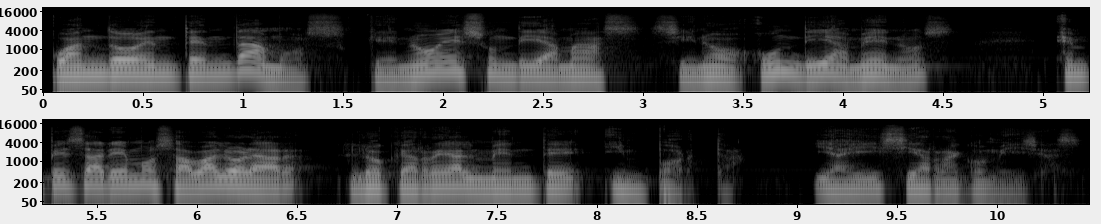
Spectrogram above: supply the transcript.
cuando entendamos que no es un día más, sino un día menos, empezaremos a valorar lo que realmente importa. Y ahí cierra comillas.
